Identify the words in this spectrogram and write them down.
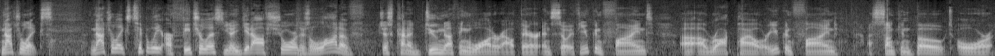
natural lakes. Natural lakes typically are featureless. You know, you get offshore, there's a lot of just kind of do nothing water out there. And so if you can find uh, a rock pile or you can find a sunken boat or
